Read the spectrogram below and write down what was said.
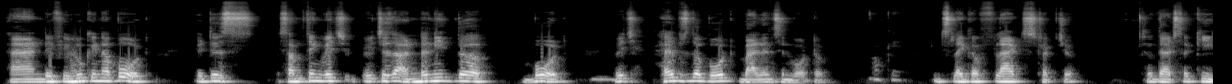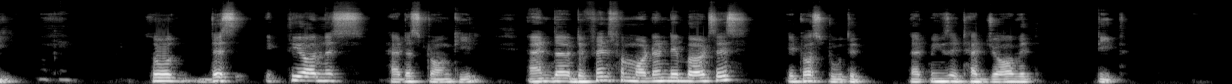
And if you look in a boat, it is something which, which is underneath the boat, hmm. which helps the boat balance in water. Okay. It's like a flat structure. So that's a keel. Okay. So this Ichthyornis had a strong keel. And the difference from modern day birds is it was toothed. That means it had jaw with teeth.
